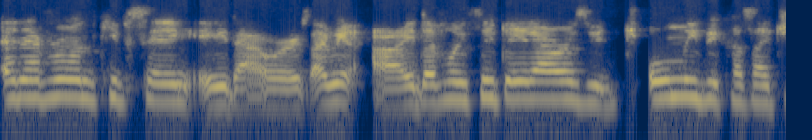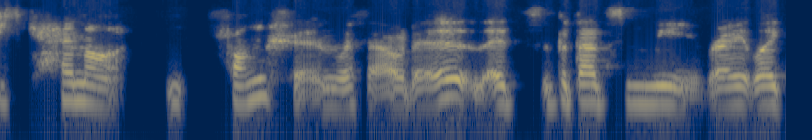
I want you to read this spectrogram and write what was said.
and everyone keeps saying eight hours. I mean, I definitely sleep eight hours only because I just cannot function without it. It's but that's me, right? Like,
